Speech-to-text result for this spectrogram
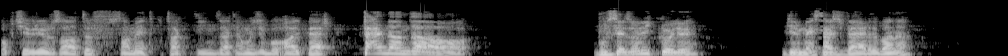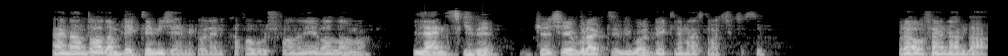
top çeviriyoruz Atıf, Samet bu taktiğin zaten amacı bu Alper, Fernando, bu sezon ilk golü bir mesaj verdi bana. Fernando'dan beklemeyeceğim bir gol. Hani kafa vuruş falan eyvallah ama Lens gibi köşeye bıraktığı bir gol beklemezdim açıkçası. Bravo Fernando.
